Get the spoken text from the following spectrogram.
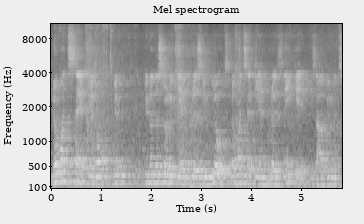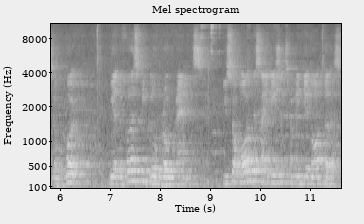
No one said, you know, you know the story of the emperor's new clothes. No one said the emperor is naked. These arguments don't work. We are the first people who broke ranks. You saw all the citations from Indian authors.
